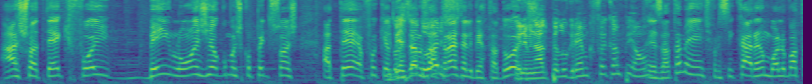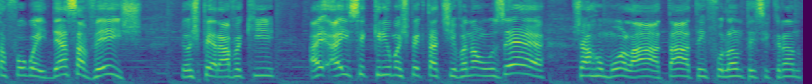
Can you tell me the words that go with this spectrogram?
acho até que foi bem longe em algumas competições. Até foi que dois anos atrás na Libertadores. Foi eliminado pelo Grêmio que foi campeão. Exatamente. Falei assim, caramba, olha o Botafogo aí. Dessa vez eu esperava que Aí, aí, você cria uma expectativa. Não, o Zé já arrumou lá, tá? Tem fulano, tem cicrano.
